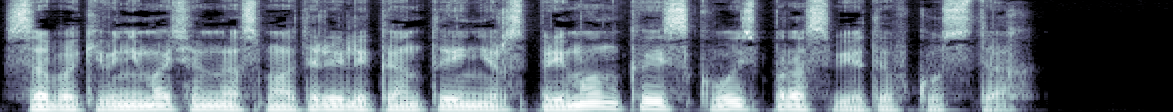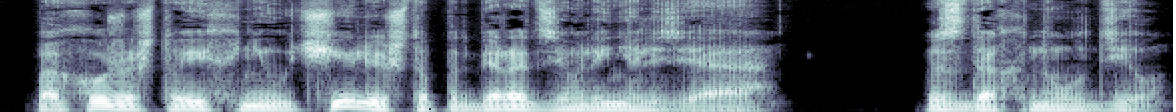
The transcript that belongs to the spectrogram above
Собаки внимательно осмотрели контейнер с приманкой сквозь просветы в кустах. «Похоже, что их не учили, что подбирать земли нельзя», — вздохнул Дил.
